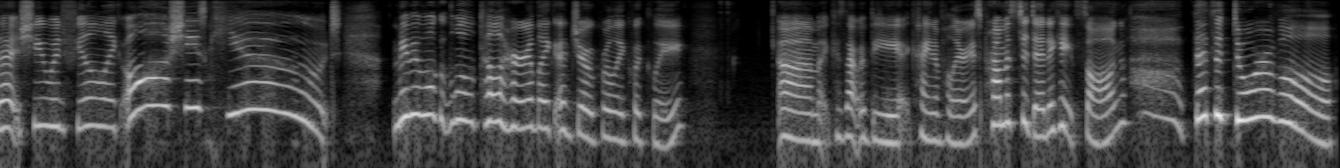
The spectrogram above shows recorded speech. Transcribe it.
that she would feel like, oh, she's cute. Maybe we'll we'll tell her like a joke really quickly. Um, because that would be kind of hilarious. Promise to dedicate song. That's adorable.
